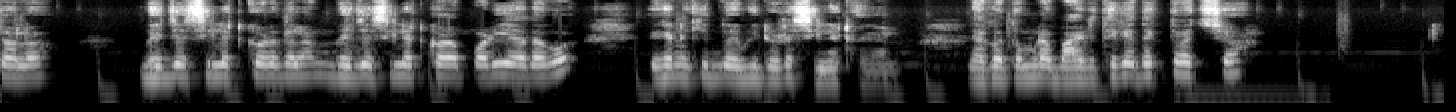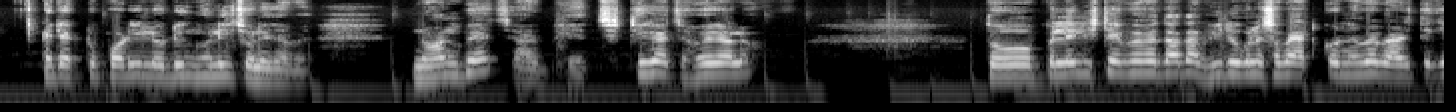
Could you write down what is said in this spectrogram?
চলো, ভেজে সিলেক্ট করে দিলাম। ভেজে সিলেক্ট করার পরই দেখো, এখানে কিন্তু এই ভিডিওটা সিলেক্ট হয়ে গেল। দেখো, তোমরা বাইরে থেকে দেখতে পাচ্ছ? এটা একটু পরই লোডিং হলেই চলে যাবে। নন ভেজ আর ভেজ ঠিক আছে? হয়ে গেল। তো প্লে লিস্টে এইভাবে দাদা ভিডিওগুলো সব অ্যাড করে নেবে বাড়ি থেকে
